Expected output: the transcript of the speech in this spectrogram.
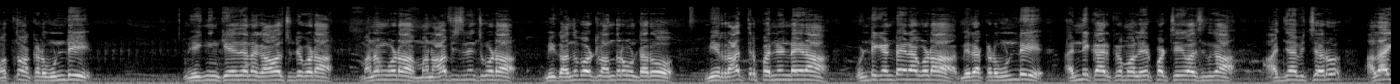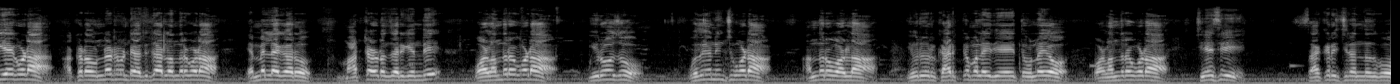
మొత్తం అక్కడ ఉండి మీకు ఇంకేదైనా కావాల్సి ఉంటే కూడా మనం కూడా మన ఆఫీస్ నుంచి కూడా మీకు అందుబాటులో అందరూ ఉంటారు. మీరు రాత్రి పన్నెండు అయినా ఒంటి గంట అయినా కూడా మీరు అక్కడ ఉండి అన్ని కార్యక్రమాలు ఏర్పాటు చేయవలసిందిగా ఆజ్ఞాపించారు. అలాగే కూడా అక్కడ ఉన్నటువంటి అధికారులందరూ కూడా ఎమ్మెల్యే గారు మాట్లాడడం జరిగింది. వాళ్ళందరూ కూడా ఈరోజు ఉదయం నుంచి కూడా అందరూ వాళ్ళ ఎవరెవరు కార్యక్రమాలు ఏదైతే ఉన్నాయో వాళ్ళందరూ కూడా చేసి సహకరించినందుకు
